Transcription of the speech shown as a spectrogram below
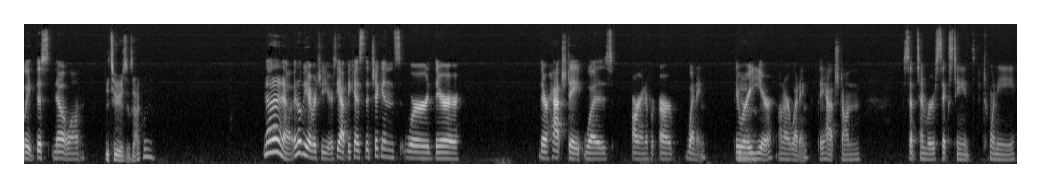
Wait, this no, it won't. The two years exactly. No, no, no. It'll be over two years. Yeah, because the chickens were their their hatch date was our our wedding. They were a year on our wedding. They hatched on September sixteenth, twenty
